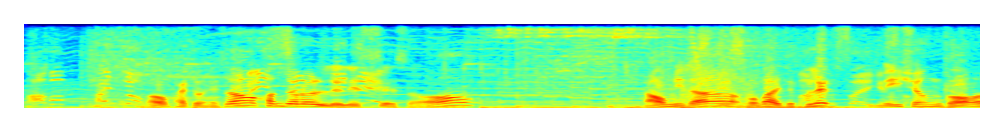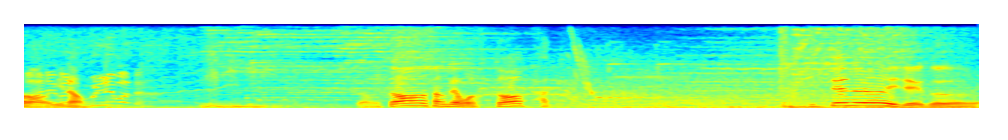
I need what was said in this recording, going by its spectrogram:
마법 발동. 마법 발동해서 컨저를 릴리스해서 나옵니다. 뭐가 이제 블랙 메이션 걸이 나옵니다. 그러면서 상대 몬스터 파괴. 이때는 이제 그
